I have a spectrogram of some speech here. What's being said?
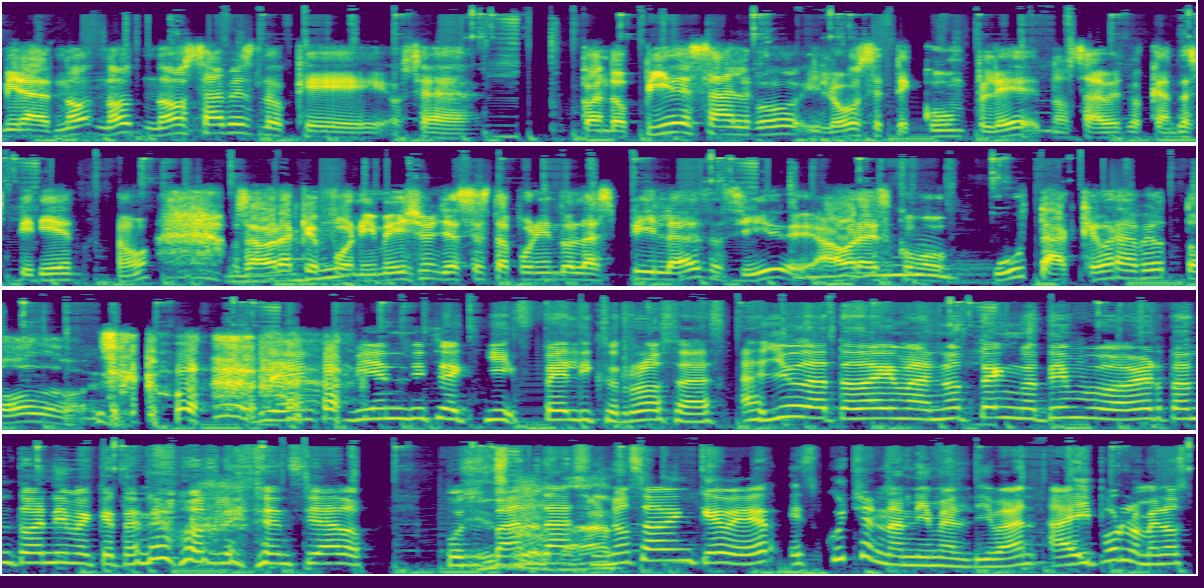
mira, no, no, no sabes lo que, o sea, cuando pides algo y luego se te cumple, no sabes lo que andas pidiendo, ¿no? O sea, ahora que. Funimation ya se está poniendo las pilas, así, de- ahora es como, puta, ¿a qué hora veo todo? Bien, bien dice aquí Félix Rosas. Ayuda, Tadaima, no tengo tiempo de ver tanto anime que tenemos licenciado. Pues Es banda, verdad. si no saben qué ver, escuchen anime al diván. Ahí por lo menos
